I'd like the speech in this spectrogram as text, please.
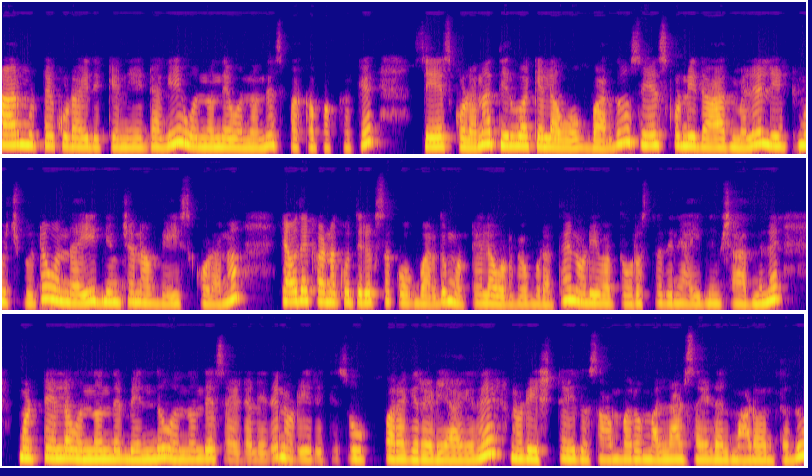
ಆರು ಮೊಟ್ಟೆ ಕೂಡ ಇದಕ್ಕೆ ನೀಟಾಗಿ ಒಂದೊಂದೇ ಒಂದೊಂದೇ ಪಕ್ಕ ಪಕ್ಕಕ್ಕೆ ಸೇರಿಸ್ಕೊಳ್ಳೋಣ. ತಿರುವಕ್ಕೆಲ್ಲ ಹೋಗ್ಬಾರ್ದು. ಸೇರಿಸ್ಕೊಂಡಿದ್ದಾದ್ಮೇಲೆ ಲಿಟ್ ಮುಚ್ಚಿಬಿಟ್ಟು ಒಂದು ಐದು ನಿಮಿಷ ನಾವು ಬೇಯಿಸ್ಕೊಳ್ಳೋಣ. ಯಾವುದೇ ಕಾರಣಕ್ಕೂ ತಿರುಗ್ಸಕ್ಕೆ ಹೋಗ್ಬಾರ್ದು. ಮೊಟ್ಟೆ ಎಲ್ಲ ಒಡ್ಬೋಗ್ಬಿಡತ್ತೆ ನೋಡಿ, ಇವಾಗ ತೋರಿಸ್ತಾ ಇದೀನಿ. ಐದು ನಿಮಿಷ ಆದ್ಮೇಲೆ ಮೊಟ್ಟೆ ಎಲ್ಲ ಒಂದೊಂದೇ ಬೆಂದು ಒಂದೊಂದೇ ಸೈಡ್ ಅಲ್ಲಿ ಇದೆ. ನೋಡಿ ಈ ರೀತಿ ಸೂಪರ್ ಆಗಿ ರೆಡಿ ಆಗಿದೆ. ನೋಡಿ ಇಷ್ಟೇ ಇದು ಸಾಂಬಾರು ಮಲ್ನಾಡ್ ಸೈಡ್ ಅಲ್ಲಿ ಮಾಡೋವಂಥದ್ದು.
